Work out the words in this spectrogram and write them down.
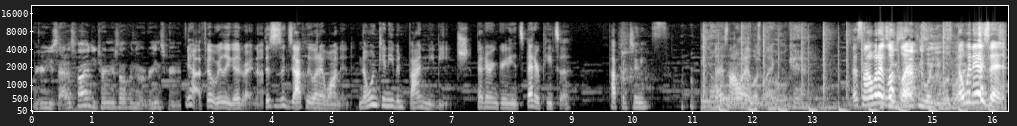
Like, are you satisfied? You turn yourself into a green screen. Yeah, I feel really good right now. This is exactly what I wanted. No one can even find me beach. Better ingredients, better pizza. Papa John's. That is not what I look like. That's not what I That's look exactly like. what you look like. No, it isn't.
